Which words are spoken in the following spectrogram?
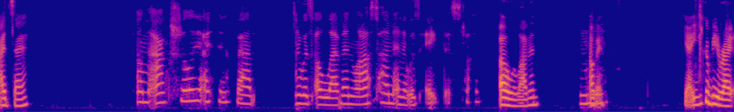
i'd say. Um, actually, I think that it was 11 last time and it was 8 this time. oh 11 Mhm. Okay. Yeah, you could be right.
